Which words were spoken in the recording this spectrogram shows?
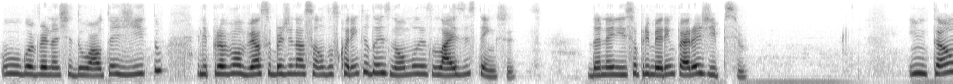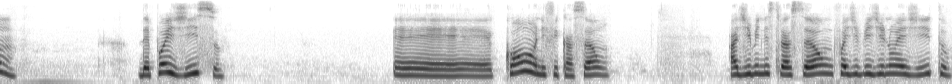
o governante do Alto Egito, ele promoveu a subordinação dos 42 nômades lá existentes, dando início ao primeiro império egípcio. Então, depois disso, é, com a unificação, a administração foi dividida no Egito,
